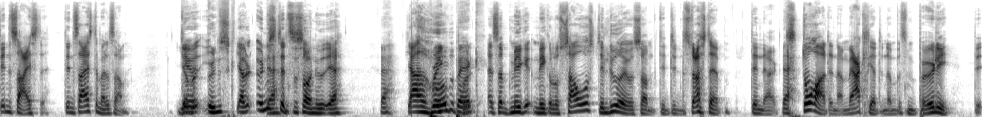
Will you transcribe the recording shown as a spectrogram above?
det er den sejeste. Det er den sejeste med alle sammen. Jeg Det vil jo- ønske... Jeg vil ønske, Ja. den så sådan ud, ja. Ja. Jeg havde Bring håbet back. på det. Altså, Meg- Megalosaurus, det lyder jo som, det, det er den største af dem. Den er Ja. stor, den er mærkelig, og den er sådan burly. Det,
